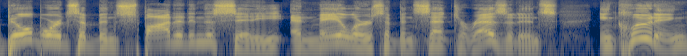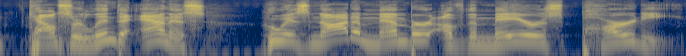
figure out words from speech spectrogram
Billboards have been spotted in the city, and mailers have been sent to residents, including Councillor Linda Annis, who is not a member of the mayor's party.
